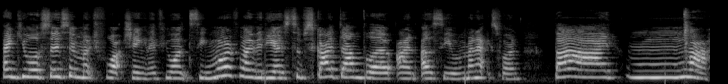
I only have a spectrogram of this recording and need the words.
Thank you all so so much for watching and if you want to see more of my videos subscribe down below and I'll see you in my next one. Bye! Mwah.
